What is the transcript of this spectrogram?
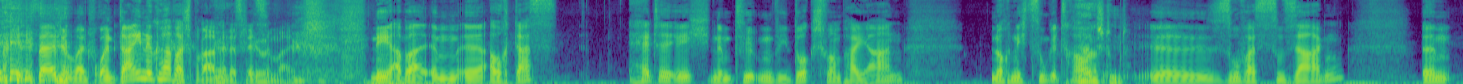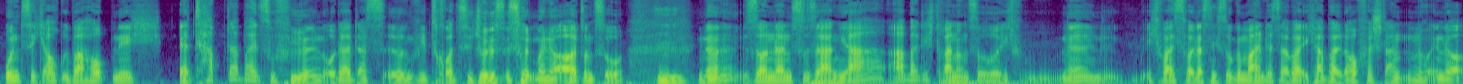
ich sage, mein Freund, deine Körpersprache das letzte Mal. Nee, aber ähm, äh, auch das hätte ich einem Typen wie Dux vor ein paar Jahren noch nicht zugetraut, ja, äh, sowas zu sagen ähm, und sich auch überhaupt nicht ertappt dabei zu fühlen oder das irgendwie trotzig, ja, das ist halt meine Art und so, hm. ne, sondern zu sagen, ja, arbeite ich dran und so, ich, ne, ich weiß zwar, dass nicht so gemeint ist, aber ich habe halt auch verstanden in der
